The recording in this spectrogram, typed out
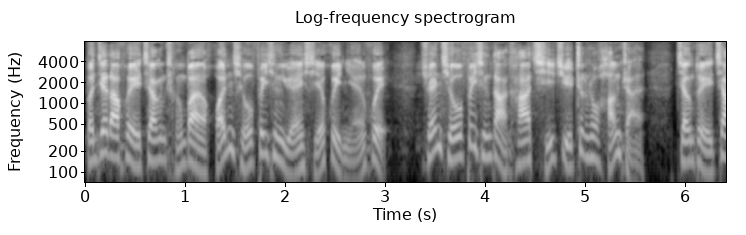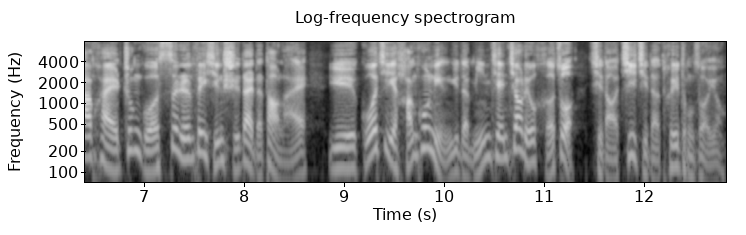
本届大会将承办环球飞行员协会年会，全球飞行大咖齐聚郑州航展，将对加快中国私人飞行时代的到来与国际航空领域的民间交流合作起到积极的推动作用。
